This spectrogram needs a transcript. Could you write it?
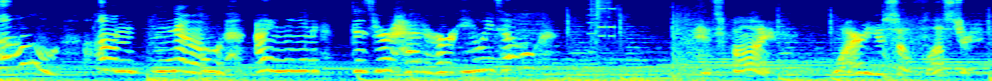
Oh, um, no. I mean, does your head hurt, Yuito? It's fine. Why are you so flustered?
